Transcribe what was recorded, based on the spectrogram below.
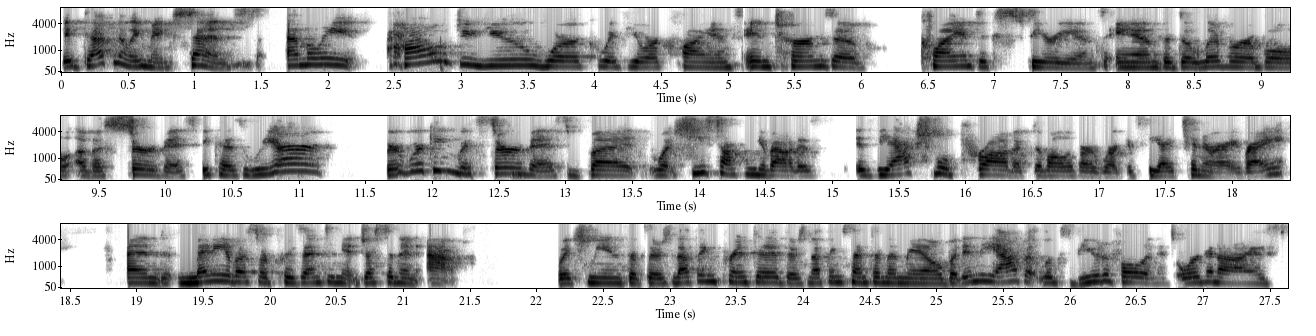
It definitely makes sense. Emily, how do you work with your clients in terms of client experience and the deliverable of a service? Because we are we're working with service, but what she's talking about is is the actual product of all of our work. It's the itinerary, right? And many of us are presenting it just in an app, which means that there's nothing printed, there's nothing sent in the mail, but in the app, it looks beautiful and it's organized.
